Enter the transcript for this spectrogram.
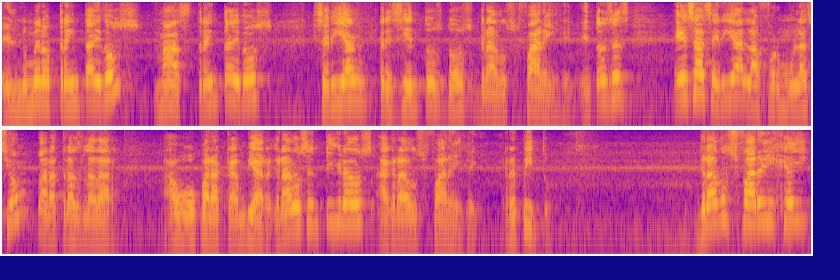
el número 32 más 32 serían 302 grados Fahrenheit. Entonces, esa sería la formulación para trasladar o para cambiar grados centígrados a grados Fahrenheit. Repito, grados Fahrenheit,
